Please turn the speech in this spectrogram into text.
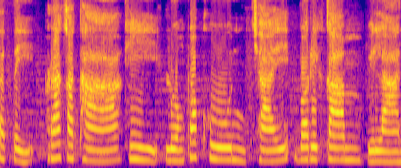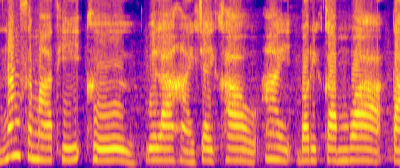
สติ พระคาถาที่หลวงพ่อคูณใช้บริกรรม เวลานั่งสมาธิคือ เวลาหายใจเข้า ให้บริกรรมว่า ต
